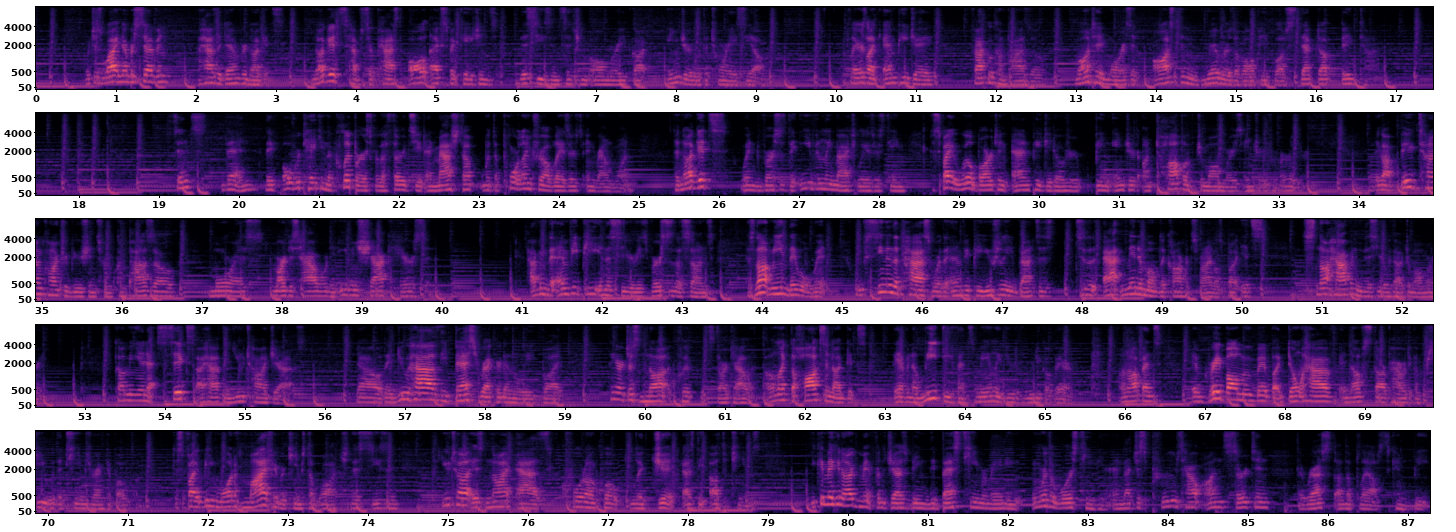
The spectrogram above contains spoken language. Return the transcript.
Which is why number seven, I have the Denver Nuggets. Nuggets have surpassed all expectations this season since Jamal Murray got injured with a torn ACL. Players like MPJ, Facu Campazzo, Monte Morris, and Austin Rivers of all people have stepped up big time. Since then, they've overtaken the Clippers for the third seed and matched up with the Portland Trailblazers in round one. The Nuggets win versus the evenly matched Blazers team, despite Will Barton and PJ Dozier being injured on top of Jamal Murray's injury from earlier. They got big time contributions from Campazzo, Morris, Markus Howard, and even Shaq Harrison. Having the MVP in the series versus the Suns does not mean they will win. We've seen in the past where the MVP usually advances to the, at minimum the conference finals, but it's just not happening this year without Jamal Murray. Coming in at six, I have the Utah Jazz. Now, they do have the best record in the league, but they are just not equipped with star talent. Unlike the Hawks and Nuggets, they have an elite defense mainly due to Rudy Gobert. On offense, they have great ball movement but don't have enough star power to compete with the teams ranked above them. Despite being one of my favorite teams to watch this season, Utah is not as quote unquote legit as the other teams. You can make an argument for the Jazz being the best team remaining or the worst team here, and that just proves how uncertain the rest of the playoffs can be.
